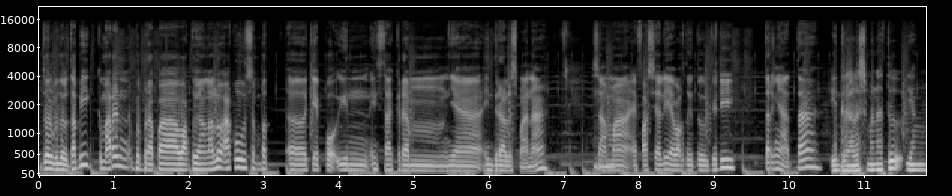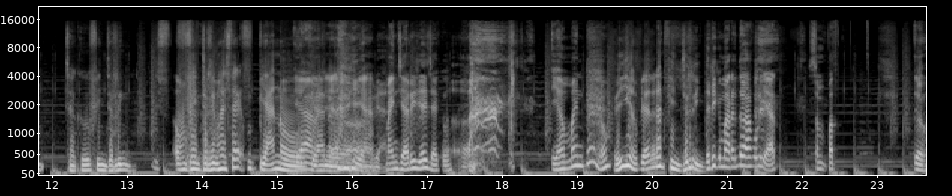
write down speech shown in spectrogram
Betul betul. Tapi kemarin beberapa waktu yang lalu aku sempet eh, kepoin Instagramnya Indra Lesmana sama Eva Celia waktu itu. Jadi ternyata Indra Lesmana tuh yang jago fingering oh fingering maksudnya piano ya, piano ya, Oh, ya, piano. main jari dia jago. ya main piano. Iya, piano kan fingering. Jadi kemarin tuh aku lihat sempet tuh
